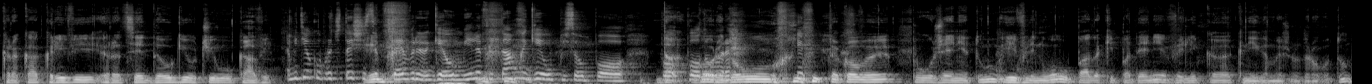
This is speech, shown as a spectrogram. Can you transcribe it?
крака криви, ръце дълги, очи лукави. Ами ти ако прочетеш и е... септември на Гео Милев и там не ги е описал по, по, да, по-добре. Горе-долу такова е положението. Ивлин Ло, Опадък и падение, велика книга, между другото.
